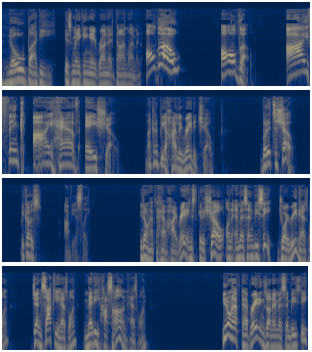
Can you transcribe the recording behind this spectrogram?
Nobody is making a run at Don Lemon. Although, although, I think I have a show. Not going to be a highly rated show, but it's a show because obviously you don't have to have high ratings to get a show on MSNBC. Joy Reid has one. Jen Psaki has one. Mehdi Hasan has one. You don't have to have ratings on MSNBC.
